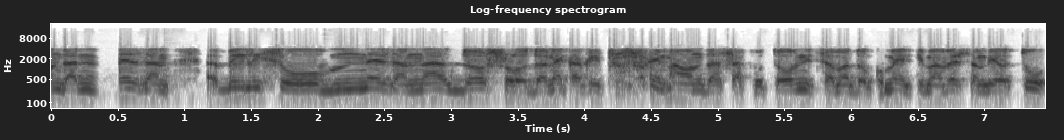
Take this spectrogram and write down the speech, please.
onda ne znam, bili su, ne znam, na, došlo do nekakvih problema onda sa putovnicama, dokumentima, već sam bio tu.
